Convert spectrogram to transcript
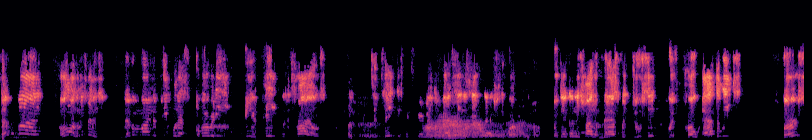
Never mind, hold on, let me finish. Never mind the people that's already being paid for the trials to take this experimental vaccine to see if it actually works. But they're going to try to mass produce it with pro athletes first.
